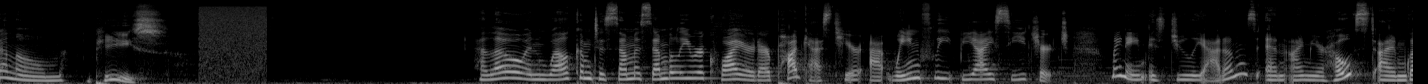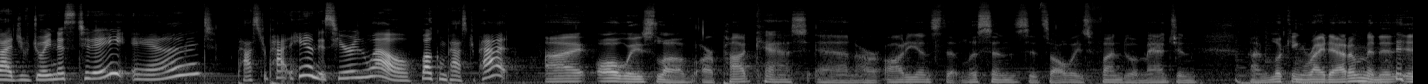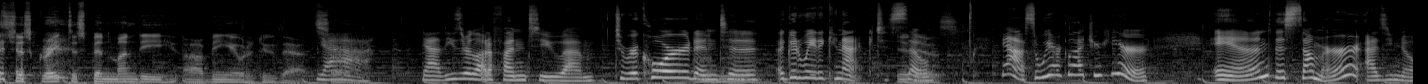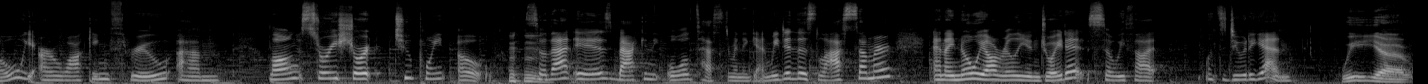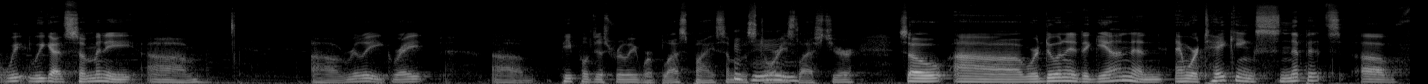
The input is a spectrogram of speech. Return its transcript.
Shalom. Peace. Hello, and welcome to Some Assembly Required, our podcast here at Wainfleet BIC Church. My name is Julie Adams, and I'm your host. I'm glad you've joined us today, and Pastor Pat Hand is here as well. Welcome, Pastor Pat. I always love our podcasts and our audience that listens. It's always fun to imagine. I'm looking right at them, and it, it's just great to spend Monday uh, being able to do that. Yeah. So. Yeah, these are a lot of fun to um, to record and mm-hmm. to a good way to connect. It so, is. yeah, so we are glad you're here. And this summer, as you know, we are walking through um, Long Story Short 2.0. so that is back in the Old Testament again. We did this last summer, and I know we all really enjoyed it, so we thought, let's do it again. We uh, we we got so many um, uh, really great uh, people. Just really were blessed by some of the mm-hmm. stories last year. So uh, we're doing it again, and and we're taking snippets of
